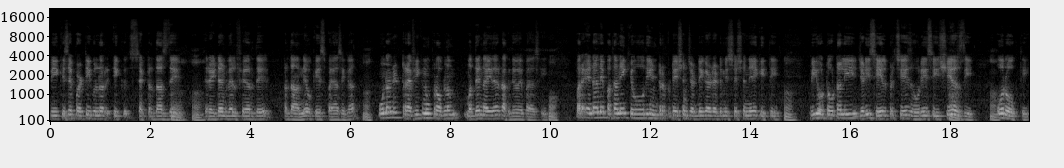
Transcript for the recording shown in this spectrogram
ਵੀ ਕਿਸੇ ਪਾਰਟਿਕੂਲਰ ਇੱਕ ਸੈਕਟਰ 10 ਦੇ ਰੈਜ਼ੀਡੈਂਟ ਵੈਲਫੇਅਰ ਦੇ ਪ੍ਰਧਾਨ ਨੇ ਉਹ ਕੇਸ ਪਾਇਆ ਸੀਗਾ। ਉਹਨਾਂ ਨੇ ਟ੍ਰੈਫਿਕ ਨੂੰ ਪ੍ਰੋਬਲਮ ਮੱਦੇਨਜ਼ਰ ਰੱਖਦੇ ਹੋਏ ਪਾਇਆ ਸੀ। ਪਰ ਇਹਨਾਂ ਨੇ ਪਤਾ ਨਹੀਂ ਕਿਉਂ ਉਹਦੀ ਇੰਟਰਪ੍ਰੀਟੇਸ਼ਨ ਚੰਡੀਗੜ੍ਹ ਐਡਮਿਨਿਸਟ੍ਰੇਸ਼ਨ ਨੇ ਇਹ ਕੀਤੀ। ਵੀ ਉਹ ਟੋਟਲੀ ਜਿਹੜੀ ਸੇਲ ਪਰਚੇਜ਼ ਹੋ ਰਹੀ ਸੀ ਸ਼ੇਅਰਸ ਦੀ ਉਹ ਰੋਕਤੀ।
